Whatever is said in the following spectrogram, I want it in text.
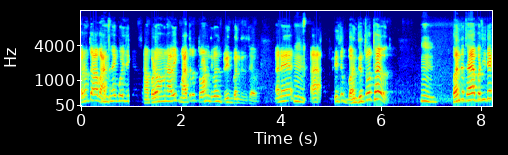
પરંતુ આ વાતને કોઈ જગ્યાએ સાંભળવામાં ના આવી માત્ર ત્રણ દિવસ બ્રિજ બંધ થયો. અને આ બ્રિજ બંધ તો થયો બંધ થયા પછી જે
